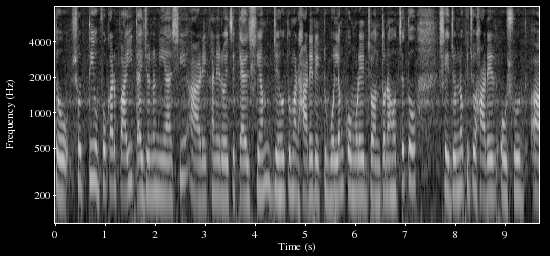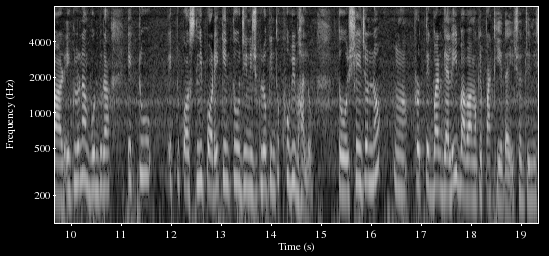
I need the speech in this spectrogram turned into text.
তো সত্যি উপকার পাই, তাই জন্য নিয়ে আসি। আর এখানে রয়েছে ক্যালসিয়াম যেহেতু আমার হাড়ের একটু বললাম, কোমরের যন্ত্রণা হচ্ছে, তো সেই জন্য কিছু হাড়ের ওষুধ। আর এগুলো না বন্ধুরা একটু একটু কস্টলি পড়ে, কিন্তু জিনিসগুলো কিন্তু খুবই ভালো। তো সেই জন্য প্রত্যেকবার গেলেই বাবা আমাকে পাঠিয়ে দেয় এইসব জিনিস।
